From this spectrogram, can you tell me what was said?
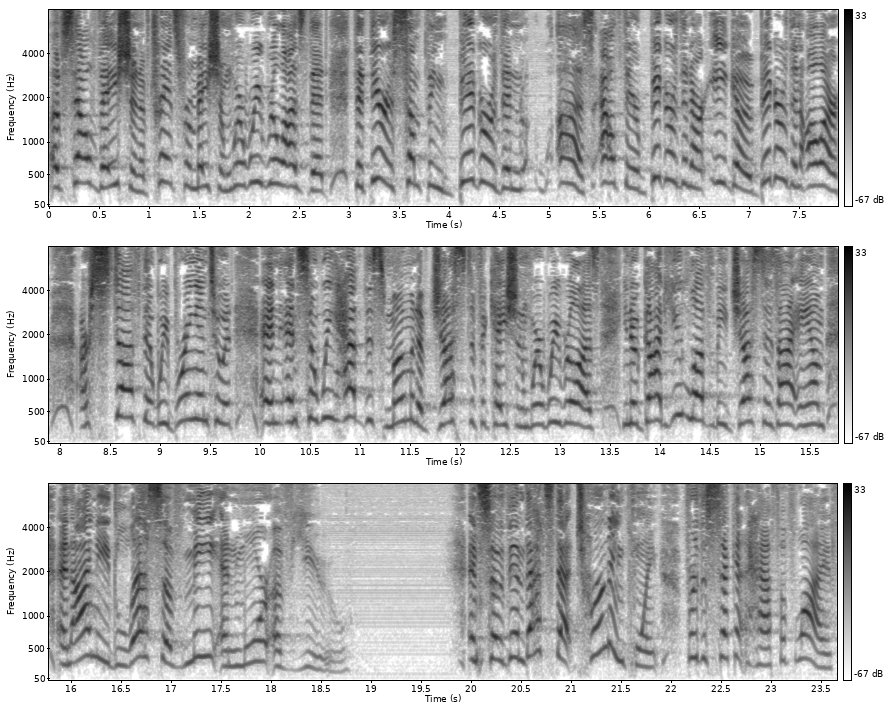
of salvation, of transformation, where we realize that, that there is something bigger than us out there, bigger than our ego, bigger than all our, our stuff that we bring into it. And, and so we have this moment of justification where we realize, you know, God, you love me just as I am, and I need less of me and more of you. And so then that's that turning point for the second half of life.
